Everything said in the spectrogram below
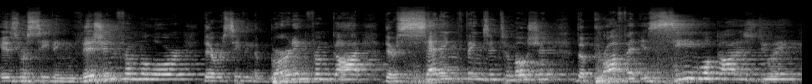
is receiving vision from the Lord. They're receiving the burning from God. They're setting things into motion. The prophet is seeing what God is doing.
